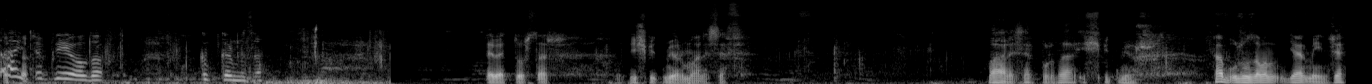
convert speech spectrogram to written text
Ay çok iyi oldu. Kıpkırmızı. Evet dostlar. iş bitmiyor maalesef. Maalesef burada iş bitmiyor. Tabi uzun zaman gelmeyince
